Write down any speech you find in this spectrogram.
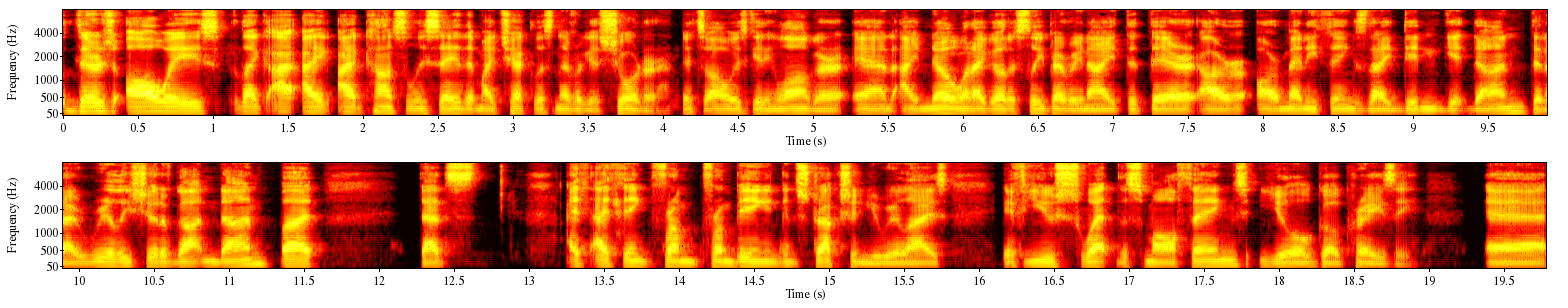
there's always like I, I, I constantly say that my checklist never gets shorter. It's always getting longer and i know when i go to sleep every night that there are are many things that i didn't get done that i really should have gotten done but that's i, I think from from being in construction you realize if you sweat the small things you'll go crazy uh,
